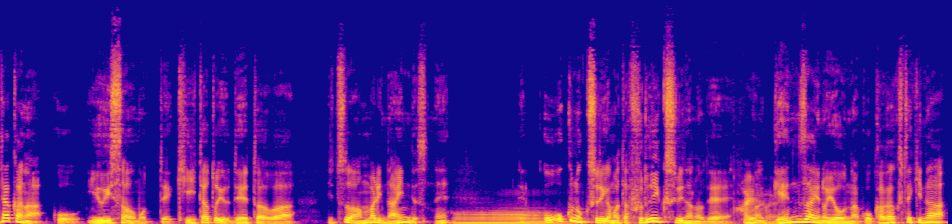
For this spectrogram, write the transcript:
らかなこう優位さを持って効いたというデータは実はあんまりないんですね。で多くの薬がまた古い薬なので、はいはい、まあ、現在のようなこう科学的な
